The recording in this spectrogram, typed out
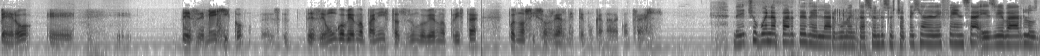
pero eh, desde México, desde un gobierno panista, desde un gobierno prista, pues no se hizo realmente nunca nada contra él. De hecho, buena parte de la argumentación de su estrategia de defensa es llevar los,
